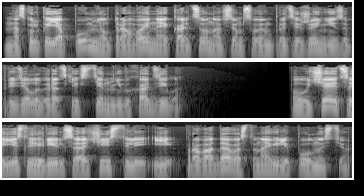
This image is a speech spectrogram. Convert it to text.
Насколько я помнил, трамвайное кольцо на всем своем протяжении за пределы городских стен не выходило. Получается, если рельсы очистили и провода восстановили полностью,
